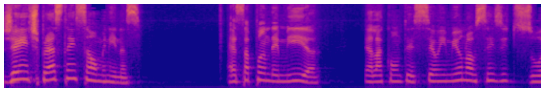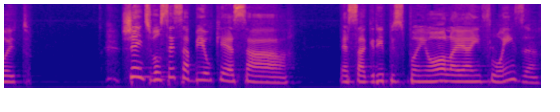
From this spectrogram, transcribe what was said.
Gente, presta atenção, meninas. Essa pandemia, ela aconteceu em 1918. Gente, vocês sabiam que essa, essa gripe espanhola é a influenza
